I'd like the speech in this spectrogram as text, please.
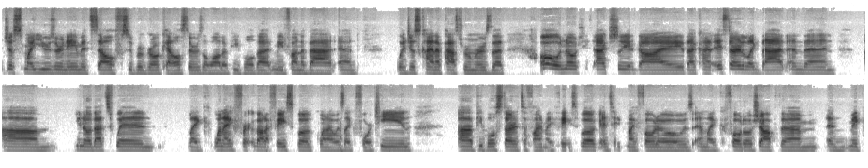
Just my username itself, Supergirl Kels, there was a lot of people that made fun of that and would just kind of pass rumors that, oh no, she's actually a guy. That kind of it started like that, and then, um, you know, that's when like when I got a Facebook when I was like 14, uh, people started to find my Facebook and take my photos and like Photoshop them and make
